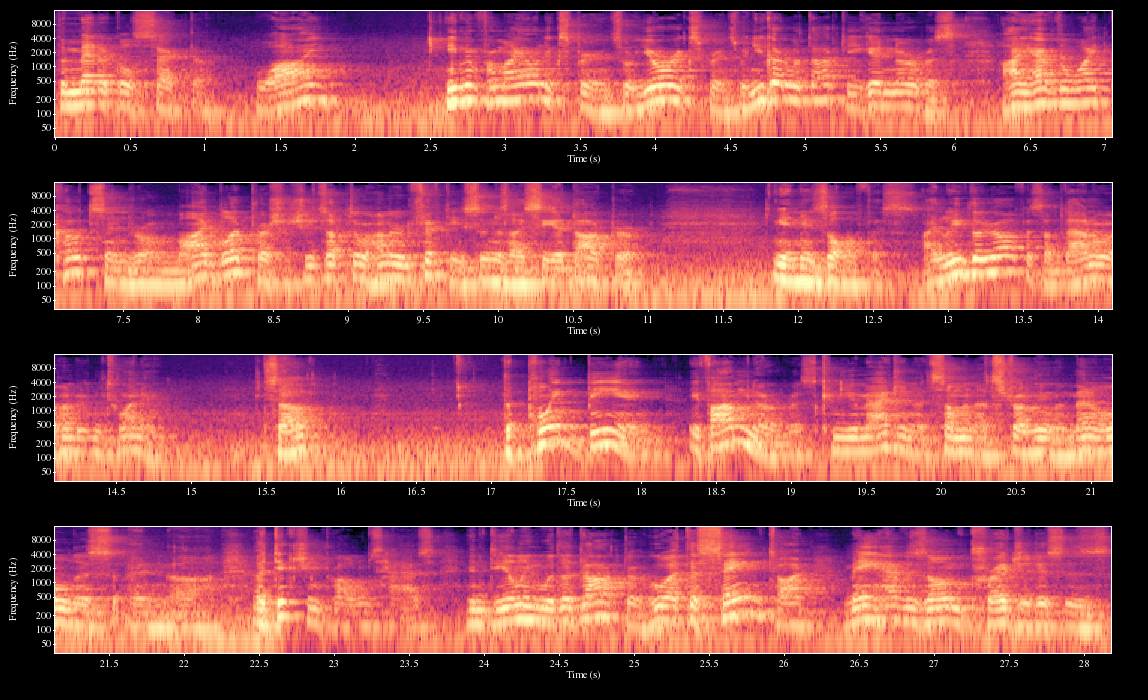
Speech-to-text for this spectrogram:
the medical sector? Why? Even from my own experience or your experience, when you go to a doctor, you get nervous. I have the white coat syndrome. My blood pressure shoots up to 150 as soon as I see a doctor in his office. I leave the office, I'm down to 120. So, the point being, if I'm nervous, can you imagine that someone that's struggling with mental illness and uh, addiction problems has in dealing with a doctor who at the same time may have his own prejudices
